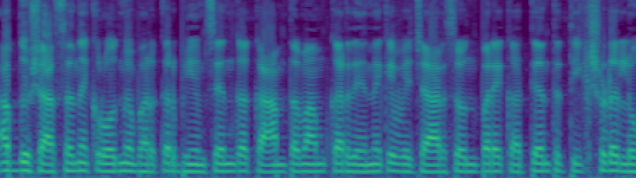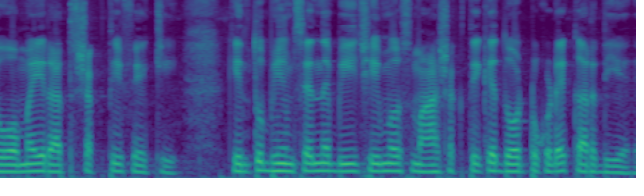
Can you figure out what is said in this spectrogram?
अब दुशासन ने क्रोध में भरकर भीमसेन का काम तमाम कर देने के विचार से उन पर एक अत्यंत तीक्ष्ण लोहमयी रथ शक्ति फेंकी। किंतु भीमसेन ने बीच ही में उस महाशक्ति के दो टुकड़े कर दिए।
